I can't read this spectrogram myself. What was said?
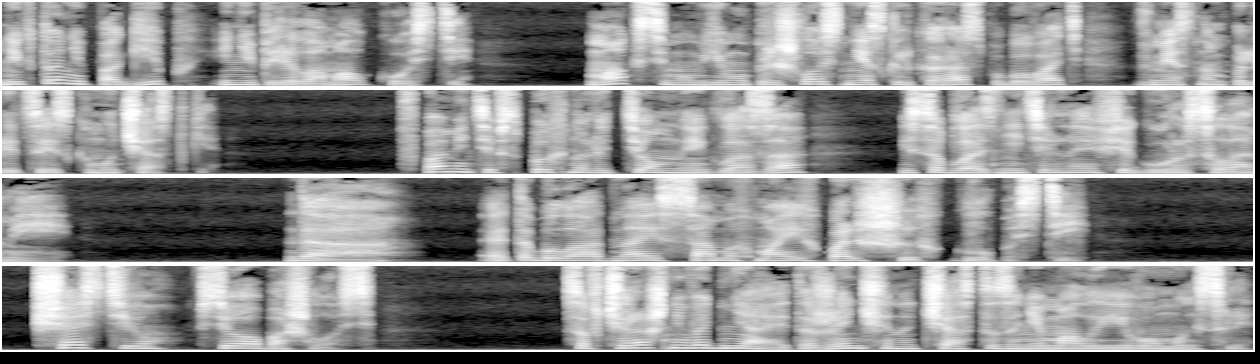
Никто не погиб и не переломал кости. Максимум ему пришлось несколько раз побывать в местном полицейском участке. В памяти вспыхнули темные глаза и соблазнительная фигура Соломеи. Да, это была одна из самых моих больших глупостей. К счастью, все обошлось. Со вчерашнего дня эта женщина часто занимала его мысли.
